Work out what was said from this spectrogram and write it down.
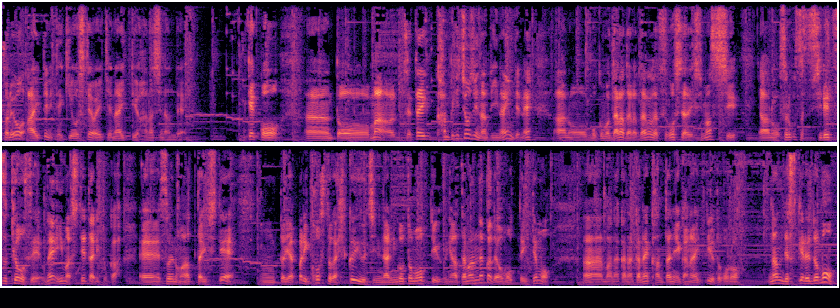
それを相手に適用してはいけないっていう話なんで。結構、うんと、まあ、絶対完璧超人なんていないんでね、あの、僕もダラダラダラダラ過ごしたりしますし、あの、それこそ熾烈強制をね、今してたりとか、えー、そういうのもあったりして、うんと、やっぱりコストが低いうちに何事もっていうふうに頭の中で思っていても、あまあ、なかなかね、簡単にいかないっていうところなんですけれども、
